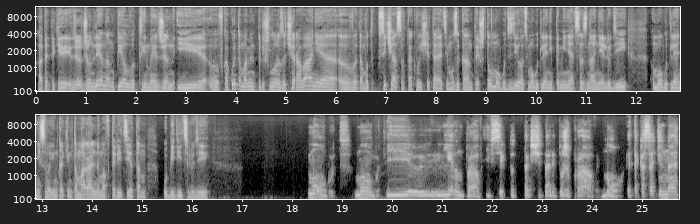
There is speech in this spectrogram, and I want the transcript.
Опять-таки, Джон Леннон пел вот Imagine, и э, в какой-то момент пришло разочарование э, в этом. Вот сейчас, как вы считаете, музыканты что могут сделать? Могут ли они поменять сознание людей? Могут ли они своим каким-то моральным авторитетом убедить людей? Могут, могут. И э, Леннон прав, и все, кто так считали, тоже правы. Но это касательно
